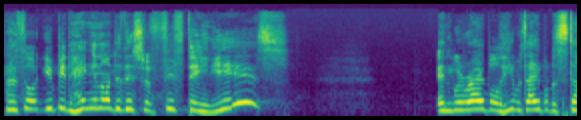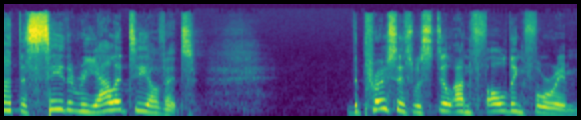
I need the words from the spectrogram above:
And I thought, you've been hanging on to this for 15 years. And we're able, he was able to start to see the reality of it. The process was still unfolding for him.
